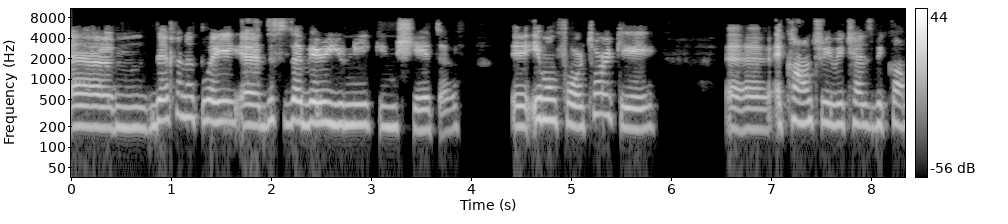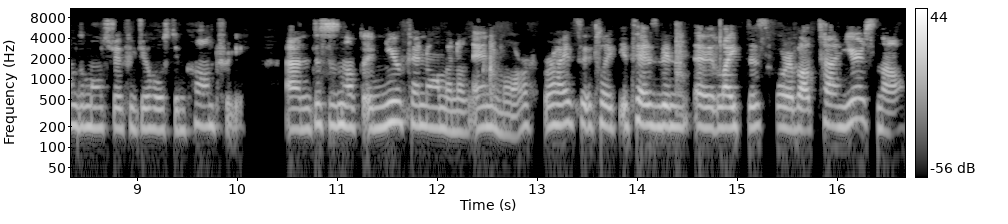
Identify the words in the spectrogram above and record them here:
um, definitely uh, this is a very unique initiative uh, even for turkey uh, a country which has become the most refugee hosting country and this is not a new phenomenon anymore right? It's like it has been uh, like this for about 10 years now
